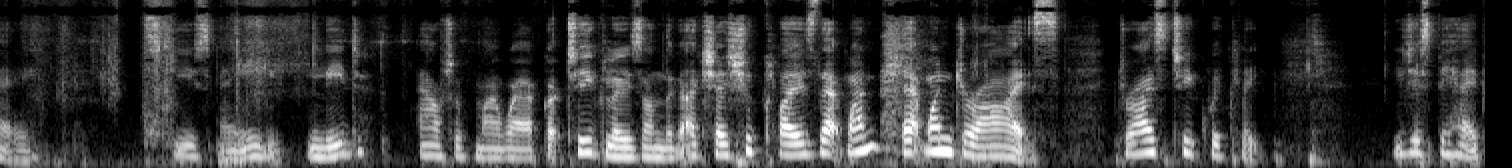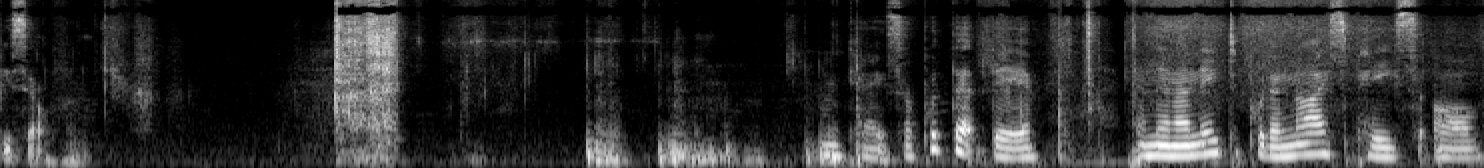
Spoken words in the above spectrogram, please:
Okay, excuse me, lid out of my way. I've got two glues on the, actually I should close that one. That one dries, dries too quickly. You just behave yourself. Okay, so I put that there. And then I need to put a nice piece of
